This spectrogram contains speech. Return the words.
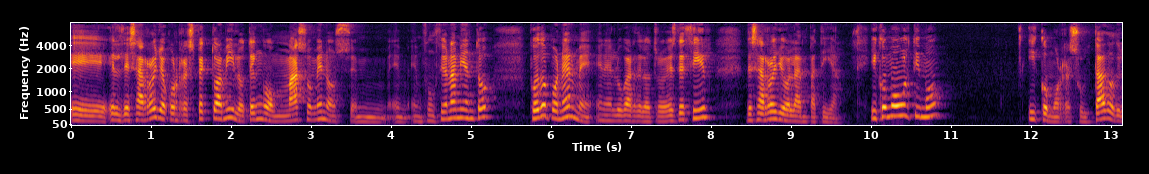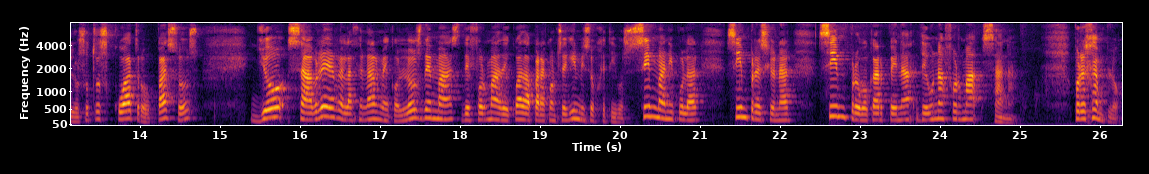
eh, el desarrollo con respecto a mí lo tengo más o menos en, funcionamiento, puedo ponerme en el lugar del otro, es decir, desarrollo la empatía. Y como último, y como resultado de los otros cuatro pasos, yo sabré relacionarme con los demás de forma adecuada para conseguir mis objetivos, sin manipular, sin presionar, sin provocar pena, de una forma sana. Por ejemplo,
